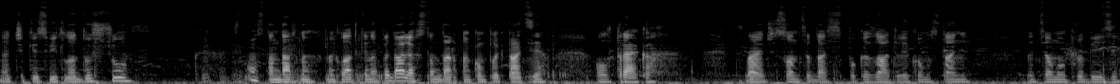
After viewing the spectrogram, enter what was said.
Датчики світла дощу. Ну, стандартна накладки на педалях, стандартна комплектація Alltrack. Не знаю, чи сонце дасть показати в якому стані на цьому пробізі.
